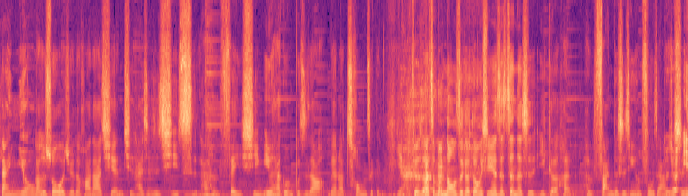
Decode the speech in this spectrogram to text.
担忧。老实说，我觉得花大钱其实还只是其次，他很费心，因为他根本不知道要要冲这个一样，就是要怎么弄这个东西，因为这真的是一个很很烦的事情，很复杂的事情，就一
